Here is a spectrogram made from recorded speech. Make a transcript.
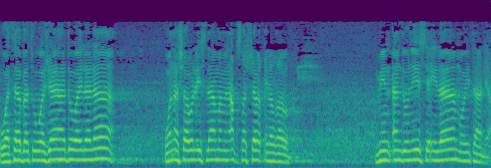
وثبتوا وجاهدوا وإلا لا ونشروا الإسلام من أقصى الشرق إلى الغرب. من أندونيسيا إلى موريتانيا.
